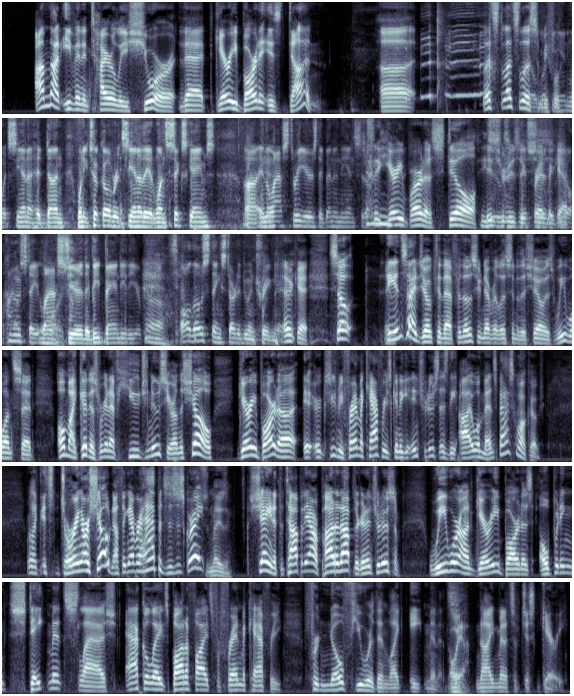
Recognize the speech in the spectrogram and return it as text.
I'm not even entirely sure that Gary Barta is done. Uh, let's let's listen before. in what Siena had done when he took over at Siena. They had won six games. Uh, in the last three years, they've been in the NCAA. See, Gary Barta still introducing This year, Fran they beat McCaffery. Ohio State last year. They beat Vandy the year. All those things started to intrigue me. Okay. So the inside joke to that, for those who never listened to the show, is we once said, "Oh my goodness, we're going to have huge news here on the show." Gary Barta, or excuse me, Fran McCaffery is going to get introduced as the Iowa men's basketball coach. We're like, it's during our show. Nothing ever happens. This is great. It's amazing. Shane at the top of the hour, pot it up. They're going to introduce him. We were on Gary Barta's opening statement slash accolades, bona fides for Fran McCaffery for no fewer than like eight minutes. Oh, yeah. nine minutes of just Gary.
